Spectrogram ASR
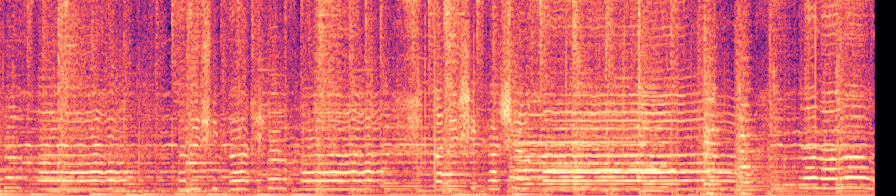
שלך, בנשיקה שלך, בנשיקה שלך. לה לה לה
